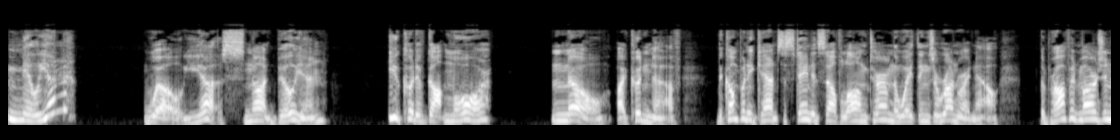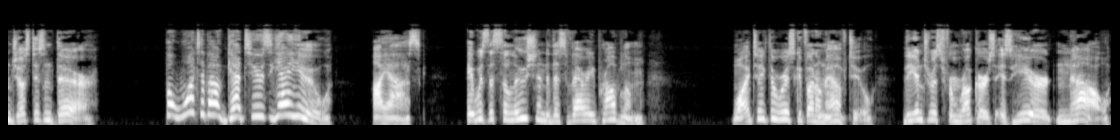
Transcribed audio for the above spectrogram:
Million? Well, yes, not billion. You could have got more. No, I couldn't have. The company can't sustain itself long term the way things are run right now. The profit margin just isn't there. But what about Get2's Yayu? I ask. It was the solution to this very problem. Why take the risk if I don't have to? The interest from Ruckers is here now.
